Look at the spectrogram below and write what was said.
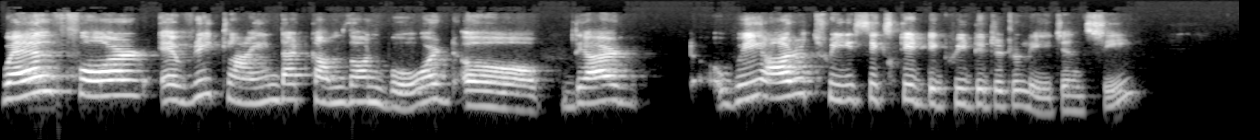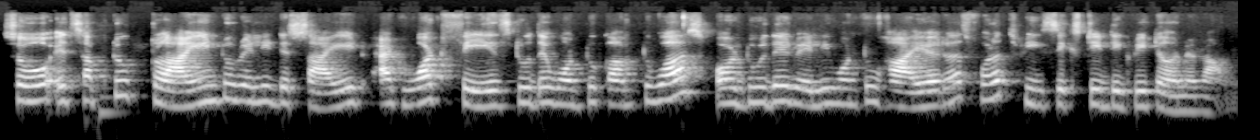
Well, for every client that comes on board, uh, they are we are a 360 degree digital agency so it's up to client to really decide at what phase do they want to come to us or do they really want to hire us for a 360 degree turnaround.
